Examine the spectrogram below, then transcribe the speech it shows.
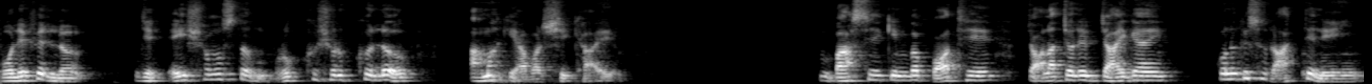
বলে ফেলল যে এই সমস্ত রুক্ষ সুরুক্ষ লোক আমাকে আবার শিখায়। বাসে কিংবা পথে চলাচলের জায়গায় কোনো কিছু রাখতে নেই।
